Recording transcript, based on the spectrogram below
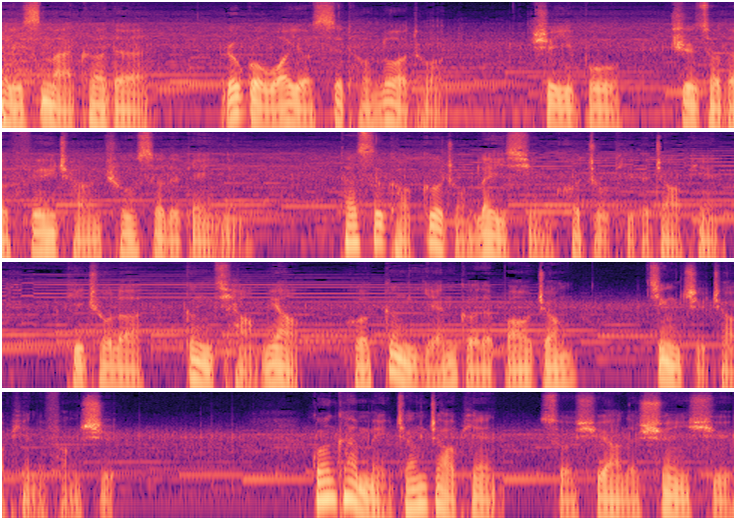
克里斯马克的《如果我有四头骆驼》是一部制作的非常出色的电影。他思考各种类型和主题的照片，提出了更巧妙和更严格的包装、静止照片的方式。观看每张照片所需要的顺序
